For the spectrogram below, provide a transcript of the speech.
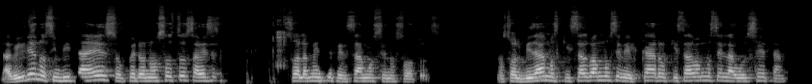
la Biblia nos invita a eso, pero nosotros a veces solamente pensamos en nosotros. Nos olvidamos, quizás vamos en el carro, quizás vamos en la buceta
